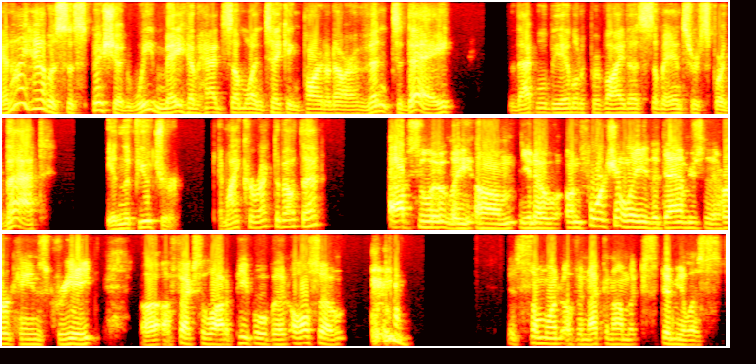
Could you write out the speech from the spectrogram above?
And i have a suspicion we may have had someone taking part in our event today that will be able to provide us some answers for that in the future. Am i correct about that Absolutely. Um, you know, unfortunately, the damage that hurricanes create uh, affects a lot of people, but also is somewhat of an economic stimulus.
